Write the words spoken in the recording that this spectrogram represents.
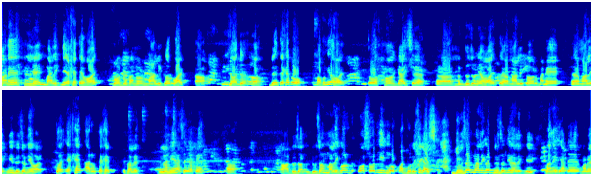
মানে মেইন মালিকনি এখেতে হয়। তো দোকানৰ মালিকৰ ৱাইফ তেখেতো, আপুনিও হয়। তো গাইছ দুজনী হয় মালিকৰ মানে মালিকনি দুজনী হয়। তো, এখেত আৰু তেখেত এইফালে দুজনীয়ে আছে ইয়াতে। অঁ দুজন দুজন মালিকৰ, অ' চৰি মোৰ ক'ত ভুল হৈছে গাইছ দুজন মালিকৰ, দুজনী মালিকনি মানে ইয়াতে মানে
